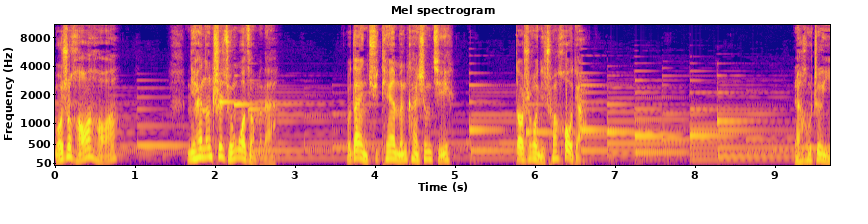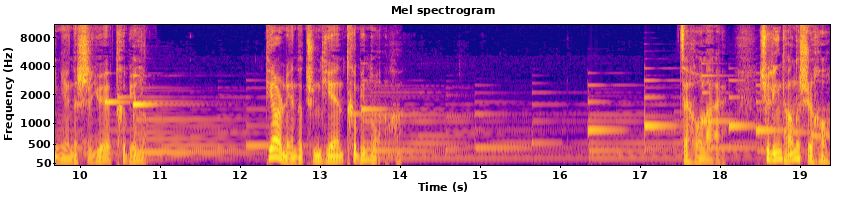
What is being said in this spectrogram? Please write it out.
我说：“好啊，好啊，你还能吃穷我怎么的？我带你去天安门看升旗，到时候你穿厚点。”然后这一年的十月特别冷，第二年的春天特别暖和。再后来，去灵堂的时候，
